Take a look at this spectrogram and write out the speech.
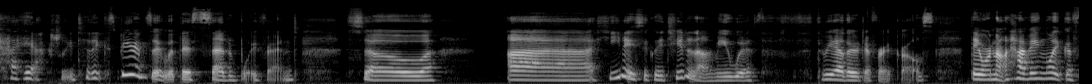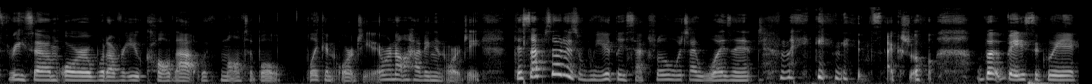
I actually did experience it with this said boyfriend. So uh, he basically cheated on me with three other different girls. They were not having like a threesome or whatever you call that with multiple like an orgy. They were not having an orgy. This episode is weirdly sexual, which I wasn't making it sexual. But basically,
